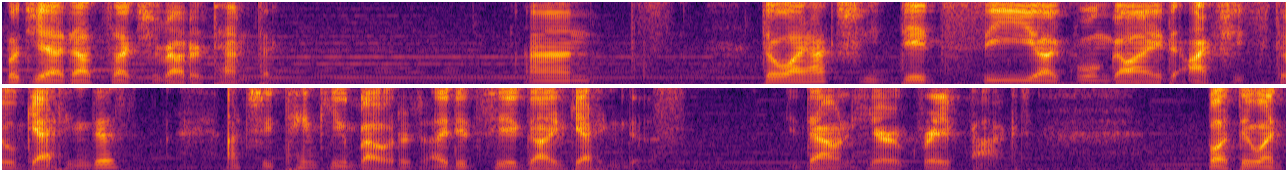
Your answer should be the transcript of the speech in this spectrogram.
But yeah, that's actually rather tempting. And though I actually did see like one guide actually still getting this, actually thinking about it, I did see a guy getting this down here Grave Pact, but they went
